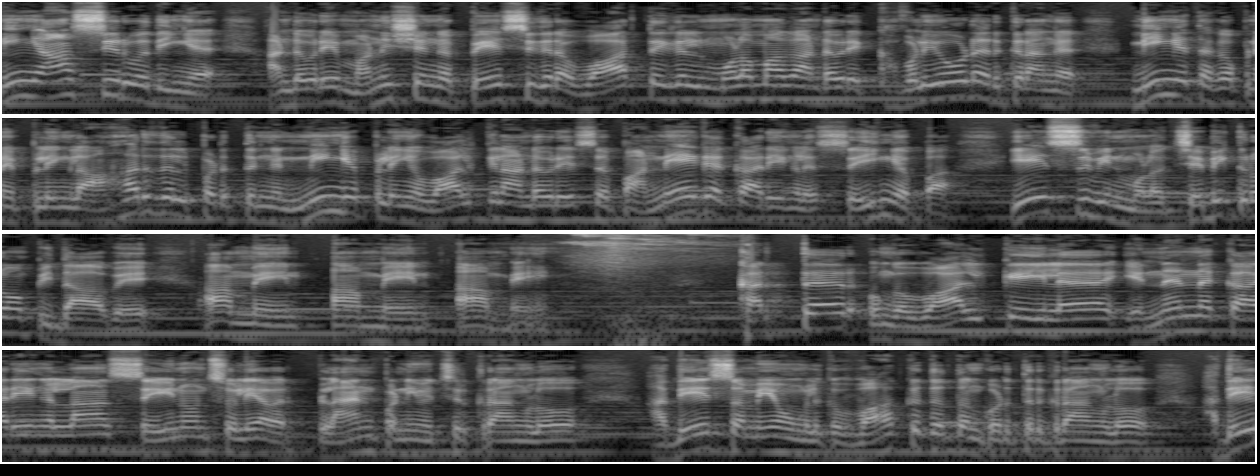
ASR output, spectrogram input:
நீங்கள் ஆசீர்வதிங்க. ஆண்டவரே மனுஷங்க பேசுகிற வார்த்தைகள் மூலமாக ஆண்டவரே கவலையோடு இருக்கிறாங்க. நீங்கள் தகப்பனை பிள்ளைங்களை ஆறுதல் படுத்துங்க. நீங்கள் பிள்ளைங்க வாழ்க்கையில் ஆண்டவரே சேப்பா அநேக காரியங்களை செய்யுங்கப்பா. இயேசுவின் மூலம் ஜெபிக்கிறோம் பிதாவே. ஆமேன் ஆமேன் ஆமேன். கர்த்தர் உங்கள் வாழ்க்கையில் என்னென்ன காரியங்கள்லாம் செய்யணும்னு சொல்லி அவர் பிளான் பண்ணி வச்சுருக்கிறாங்களோ அதே சமயம் உங்களுக்கு வாக்குத்தத்தம் கொடுத்துருக்குறாங்களோ அதே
